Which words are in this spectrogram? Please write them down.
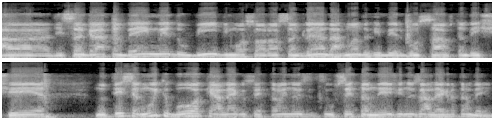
ah, de sangrar também, Medubi de Mossoró sangrando, Armando Ribeiro Gonçalves também cheia. Notícia muito boa que alegra o sertão e nos- o sertanejo e nos alegra também.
